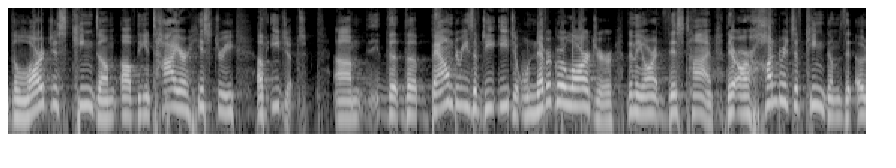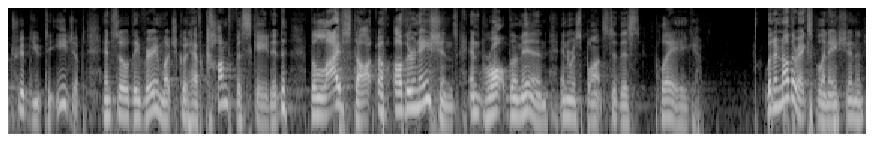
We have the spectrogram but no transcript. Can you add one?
the largest kingdom of the entire history of Egypt. Um, the, the boundaries of G- Egypt will never grow larger than they are at this time. There are hundreds of kingdoms that owe tribute to Egypt. And so they very much could have confiscated the livestock of other nations and brought them in in response to this plague. But another explanation, and,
